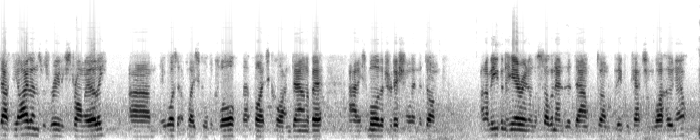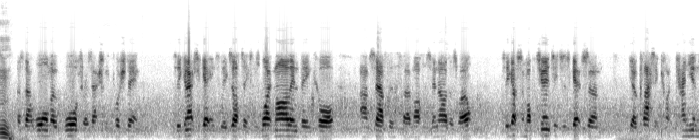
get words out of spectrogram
South the Islands was really strong early. Um, it was at a place called the Claw. That bite's quietened down a bit and it's more the traditional in the dump. And I'm even hearing on the southern end of the dump, dump people catching wahoo now, mm. as that warmer water has actually pushed in. So you can actually get into the exotics. There's white marlin being caught um, south of uh, Martha's Vineyard as well. So you got some opportunity to get some you know, classic canyon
